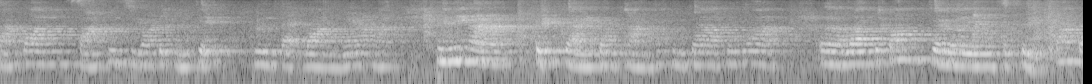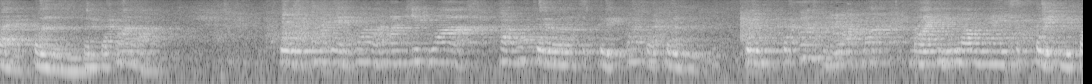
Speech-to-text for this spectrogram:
สามวันสามคืนสี่วันจนถึงเจ็ด คืนแปดวันเนี่ยนะคะทีนี้มาติดใจตรงคำพระคุณเจ้าพูดว่าเออเราจะต้องเจริญสติตั้งแต่ตื่นจนกระทั่งหลับตัวท่านเองก็มานั่งคิดว่าคำว่าเจริญสติตั้งแต่ตื่นจนกระทั่งถึงหลับว่าหมายถึงเรามีสติอยู่ต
